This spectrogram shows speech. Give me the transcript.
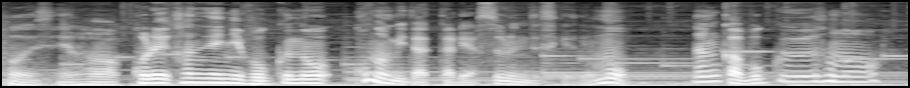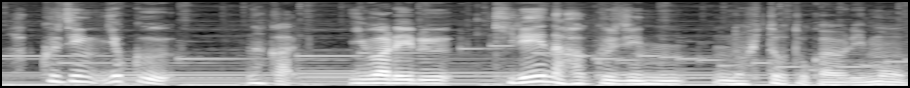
そうですね、まあ、これ完全に僕の好みだったりはするんですけどもなんか僕その白人よくなんか言われる綺麗な白人の人とかよりも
